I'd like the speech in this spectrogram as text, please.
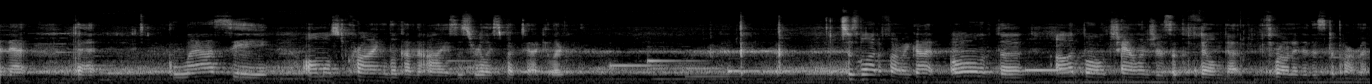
and that, that glassy, almost crying look on the eyes is really spectacular. So it was a lot of fun. We got all of the oddball challenges of the film got thrown into this department.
